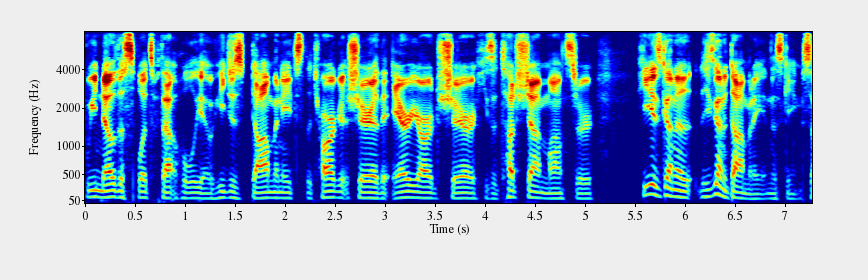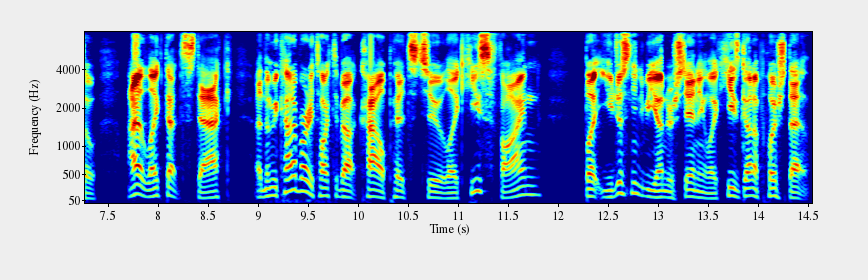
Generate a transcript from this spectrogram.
we know the splits without Julio. He just dominates the target share, the air yard share. He's a touchdown monster. He is gonna he's gonna dominate in this game. So I like that stack. And then we kind of already talked about Kyle Pitts too. Like he's fine, but you just need to be understanding like he's gonna push that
